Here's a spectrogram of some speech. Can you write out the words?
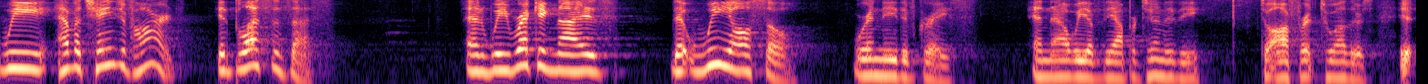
we have a change of heart it blesses us. And we recognize that we also were in need of grace. And now we have the opportunity to offer it to others. It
